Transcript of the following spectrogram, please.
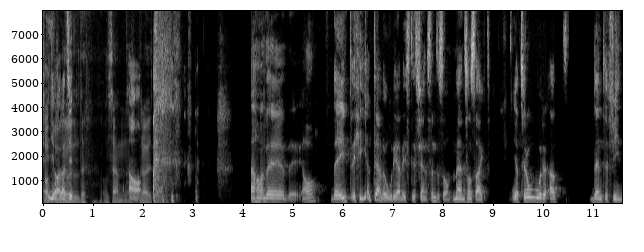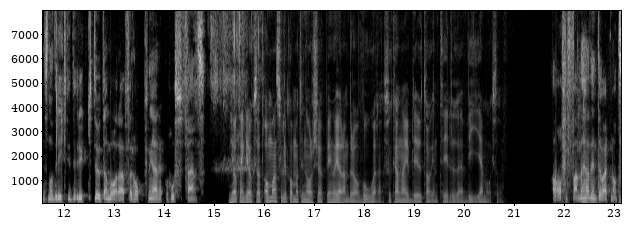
Ta Eh, två göra typ- guld och sen Ja. dra ut igen. Ja, det, det- ja, det är inte helt jävla orealistiskt känns det inte som. Men som sagt, jag tror att det inte finns något riktigt rykte utan bara förhoppningar hos fans. Jag tänker också att om man skulle komma till Norrköping och göra en bra vår så kan han ju bli uttagen till eh, VM också. Ja, för fan, det hade inte varit något.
